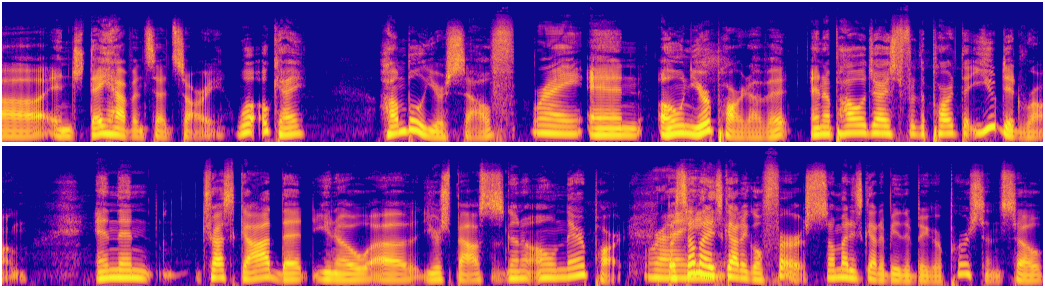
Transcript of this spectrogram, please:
uh, and they haven't said sorry well okay humble yourself Right. and own your part of it and apologize for the part that you did wrong and then trust god that you know uh, your spouse is going to own their part right. but somebody's got to go first somebody's got to be the bigger person so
